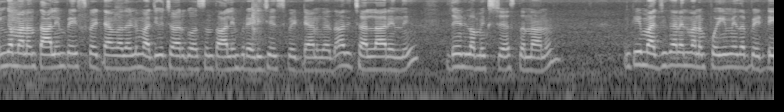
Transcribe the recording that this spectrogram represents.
ఇంకా మనం తాలింపు వేసి పెట్టాం కదండి మజ్జిగ చారు కోసం తాలింపు రెడీ చేసి పెట్టాను కదా అది చల్లారింది. దీంట్లో మిక్స్ చేస్తున్నాను. ఇంక ఈ మజ్జిగ అనేది మనం పొయ్యి మీద పెట్టి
